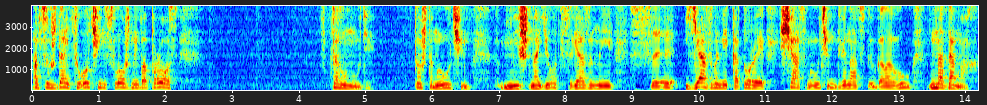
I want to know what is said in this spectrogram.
обсуждается очень сложный вопрос в Талмуде, то, что мы учим, мишнает, связанные с э, язвами, которые сейчас мы учим 12 главу на домах,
